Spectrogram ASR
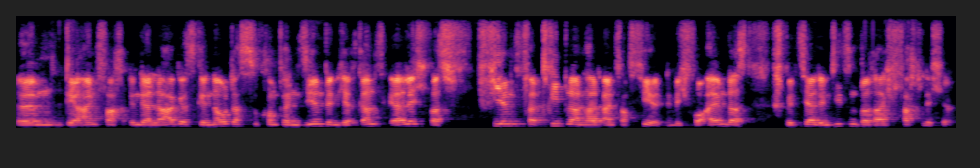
ähm, der einfach in der Lage ist, genau das zu kompensieren, bin ich jetzt ganz ehrlich, was vielen Vertrieblern halt einfach fehlt, nämlich vor allem das speziell in diesem Bereich fachliche.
